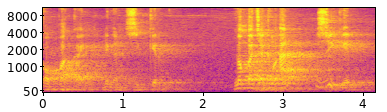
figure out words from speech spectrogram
kau pakai dengan zikir. Membaca Quran zikir.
